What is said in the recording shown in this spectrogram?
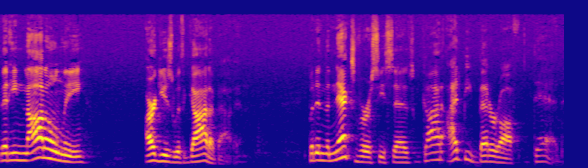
that he not only argues with God about it, but in the next verse he says, God, I'd be better off dead.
